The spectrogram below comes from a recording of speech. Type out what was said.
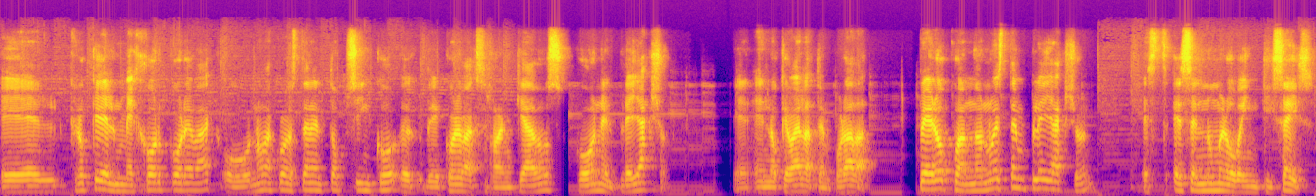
El, creo que el mejor coreback, o no me acuerdo, está en el top 5 de, corebacks rankeados con el play action en, en, lo que va de la temporada pero cuando no está en play action, es, el número 26,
